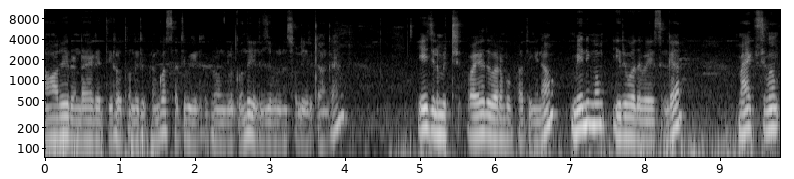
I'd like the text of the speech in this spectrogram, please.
நாலு ரெண்டாயிரத்தி இருபத்தொன்று இருக்கிறவங்க சர்டிஃபிகேட் இருக்கிறவங்களுக்கு வந்து எலிஜிபிள்னு சொல்லியிருக்காங்க. ஏஜ் லிமிட் வயது வரம்பு பார்த்தீங்கன்னா மினிமம் இருபது வயசுங்க மேக்ஸிமம்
